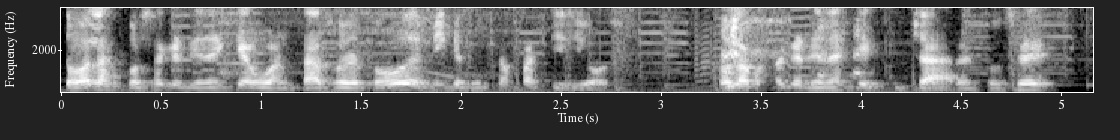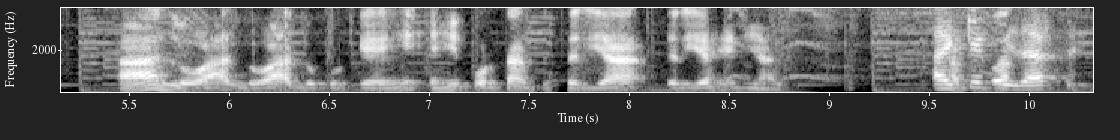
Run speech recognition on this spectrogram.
todas las cosas que tienen que aguantar, sobre todo de mí que soy tan fastidioso, todas las cosas que tienes que escuchar. Entonces, hazlo, hazlo, hazlo, porque es, es importante, sería, sería genial. Hay que cuidarse.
